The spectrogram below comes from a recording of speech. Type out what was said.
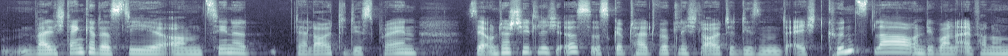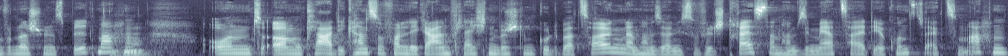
weil ich denke, dass die ähm, Szene der Leute, die sprayen, sehr unterschiedlich ist. Es gibt halt wirklich Leute, die sind echt Künstler und die wollen einfach nur ein wunderschönes Bild machen. Mhm. Und ähm, klar, die kannst du von legalen Flächen bestimmt gut überzeugen. Dann haben sie auch nicht so viel Stress, dann haben sie mehr Zeit, ihr Kunstwerk zu machen.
